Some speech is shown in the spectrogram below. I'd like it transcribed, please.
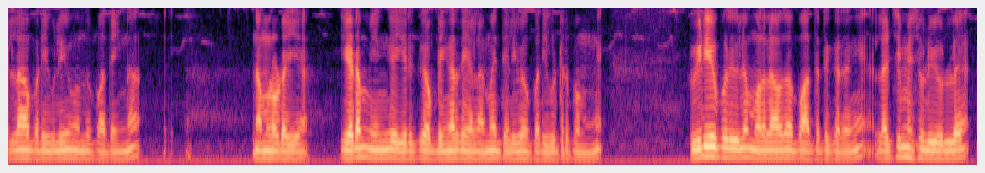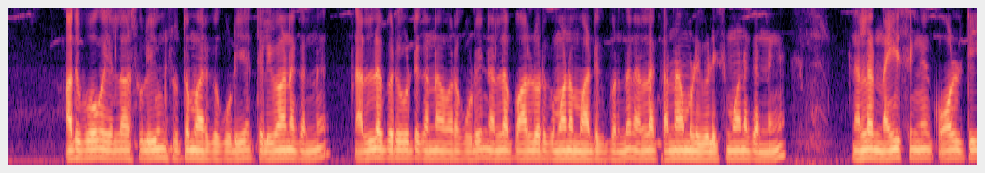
எல்லா பதிவுலையும் வந்து பார்த்திங்கன்னா நம்மளுடைய இடம் எங்கே இருக்குது அப்படிங்கிறது எல்லாமே தெளிவாக பதிவிட்டிருப்போமுங்க. வீடியோ பதிவில் முதலாவதாக பார்த்துட்டுருக்கிறதுங்க லட்சுமி சுழியுள்ள அதுபோக எல்லா சுழியும் சுத்தமாக இருக்கக்கூடிய தெளிவான கன்று நல்ல பெருவட்டு கண்ணாக வரக்கூடிய நல்ல பால் வர்க்கமான மாட்டுக்கு பிறந்த நல்ல கண்ணாமொழி வெளிச்சமான கண்ணுங்க. நல்ல நைஸுங்க குவாலிட்டி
